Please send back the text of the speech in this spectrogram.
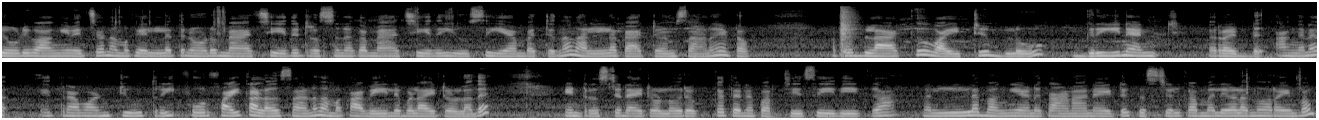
ജോഡി വാങ്ങി വെച്ചാൽ നമുക്ക് എല്ലാത്തിനോടും മാച്ച് ചെയ്ത് ഡ്രസ്സിനൊക്കെ മാച്ച് ചെയ്ത് യൂസ് ചെയ്യാൻ പറ്റുന്ന നല്ല പാറ്റേൺസ് ആണ് കേട്ടോ. അപ്പോൾ black white blue green and red അങ്ങനെ എത്ര? One two three four five കളേഴ്സാണ് നമുക്ക് അവൈലബിൾ ആയിട്ടുള്ളത്. ഇൻട്രസ്റ്റഡ് ആയിട്ടുള്ളവരൊക്കെ തന്നെ പർച്ചേസ് ചെയ്തേക്കുക. നല്ല ഭംഗിയാണ് കാണാനായിട്ട്. ക്രിസ്റ്റൽ കമ്മലുകളെന്ന് പറയുമ്പം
